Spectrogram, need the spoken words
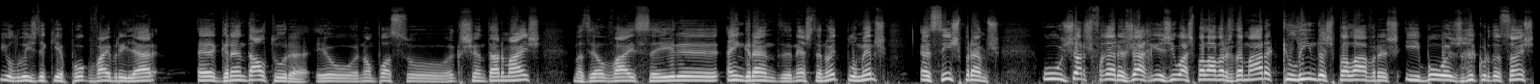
E o Luís daqui a pouco vai brilhar a grande altura. Eu não posso acrescentar mais, mas ele vai sair em grande nesta noite, pelo menos assim esperamos. O Jorge Ferreira já reagiu às palavras da Mara. Que lindas palavras e boas recordações.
